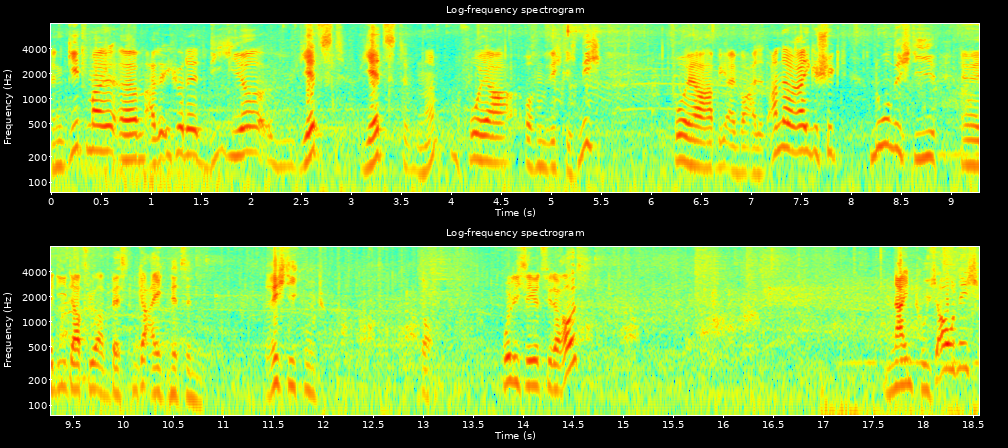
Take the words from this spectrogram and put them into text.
Dann geht mal, ähm, also ich würde die hier jetzt, jetzt, ne? Vorher offensichtlich nicht. Vorher habe ich einfach alles andere reingeschickt. Nur nicht die, äh, die dafür am besten geeignet sind. Richtig gut. So. Hole ich sie jetzt wieder raus. Nein, tue ich auch nicht.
